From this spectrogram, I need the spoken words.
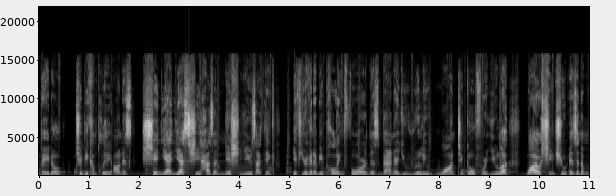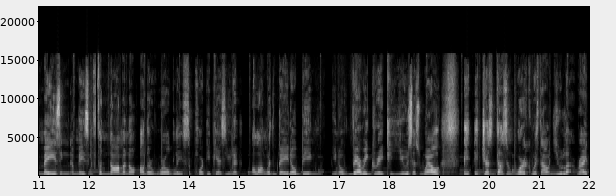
Beidou. To be completely honest, Xinyan, yes, she has a niche use. I think if you're going to be pulling for this banner, you really want to go for EULA, while Xingqiu is an amazing, amazing, phenomenal otherworldly support DPS unit, along with Beidou being, you know, very great to use as well. It, it just doesn't work without EULA, right?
